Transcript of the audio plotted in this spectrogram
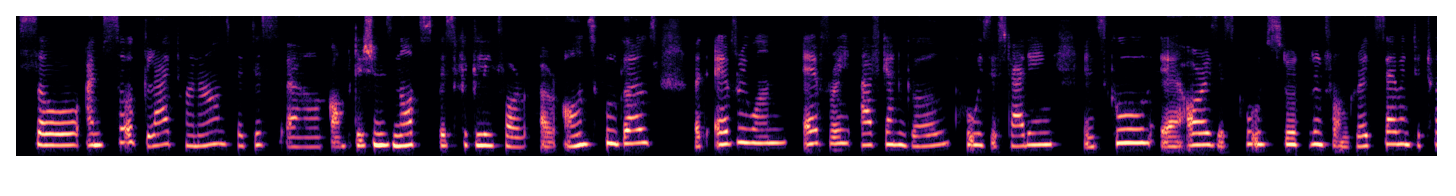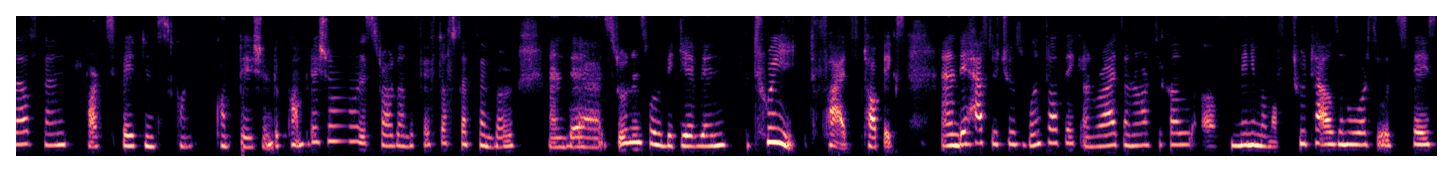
So I'm so glad to announce that this uh, competition is not specifically for our own school girls, but everyone, every Afghan girl who is studying in school uh, or is a school student from grade 7 to 12 can participate in this con- competition. The competition will start on the 5th of September, and the students will be given three to five topics, and they have to choose one topic and write an article of minimum of 2,000 words with space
